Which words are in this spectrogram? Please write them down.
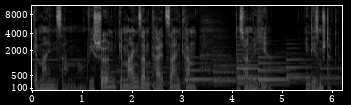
gemeinsam. Und wie schön Gemeinsamkeit sein kann, das hören wir hier in diesem Stück.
